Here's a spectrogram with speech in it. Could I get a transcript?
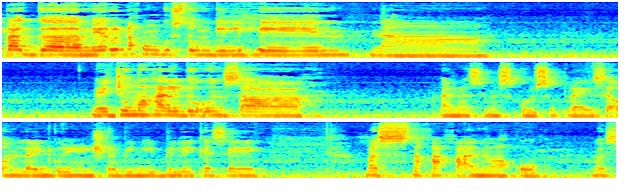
pag ah, meron akong gustong bilhin na medyo mahal doon sa ano sa school supply sa online ko yun siya binibili kasi mas nakakaano ako mas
